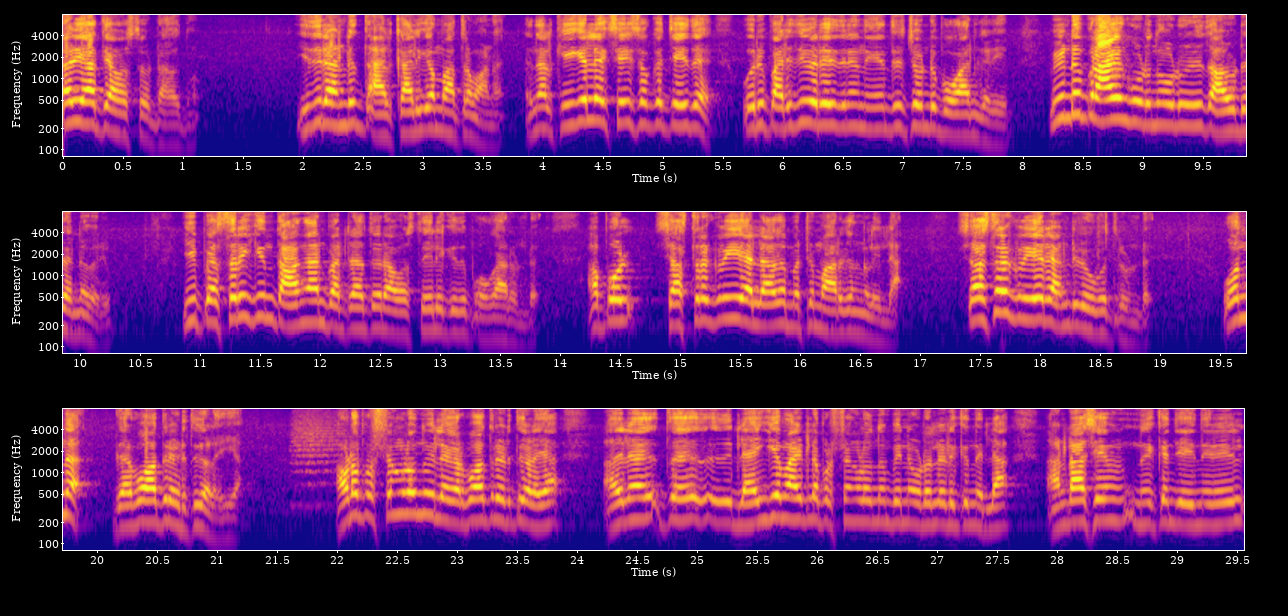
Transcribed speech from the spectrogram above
കഴിയാത്ത അവസ്ഥ ഉണ്ടാകുന്നു. ഇത് രണ്ടും താൽക്കാലികം മാത്രമാണ്. എന്നാൽ കീഗൽ എക്സസൈസ് ഒക്കെ ചെയ്ത് ഒരു പരിധിവരെ ഇതിനെ നിയന്ത്രിച്ചുകൊണ്ട് പോകാൻ കഴിയും. വീണ്ടും പ്രായം കൂടുന്നതോടുകൂടി താഴോട്ട് തന്നെ വരും. ഈ പെസറിക്കും താങ്ങാൻ പറ്റാത്ത ഒരു അവസ്ഥയിലേക്ക് ഇത് പോകാറുണ്ട്. അപ്പോൾ ശസ്ത്രക്രിയ അല്ലാതെ മറ്റു മാർഗങ്ങളില്ല. ശസ്ത്രക്രിയ രണ്ട് രൂപത്തിലുണ്ട്. ഒന്ന് ഗർഭപാത്രം എടുത്തു കളയുക. അവിടെ പ്രശ്നങ്ങളൊന്നുമില്ല. ഗർഭപാത്രം എടുത്തു കളയുക. അതിനകത്ത് ലൈംഗികമായിട്ടുള്ള പ്രശ്നങ്ങളൊന്നും പിന്നെ ഉടലെടുക്കുന്നില്ല. അണ്ടാശയം നീക്കം ചെയ്യുന്നതിൽ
